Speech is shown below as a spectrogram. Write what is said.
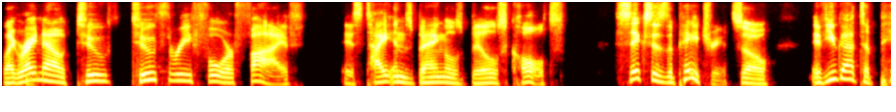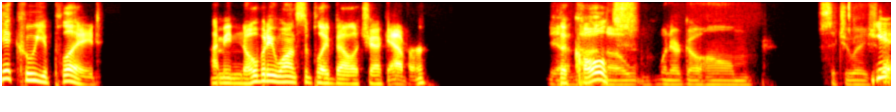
Like right now, two, two, three, four, five is Titans, Bengals, Bills, Colts. Six is the Patriots. So if you got to pick who you played, I mean, nobody wants to play Belichick ever. Yeah, The Colts- winner go home situation. Yeah.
